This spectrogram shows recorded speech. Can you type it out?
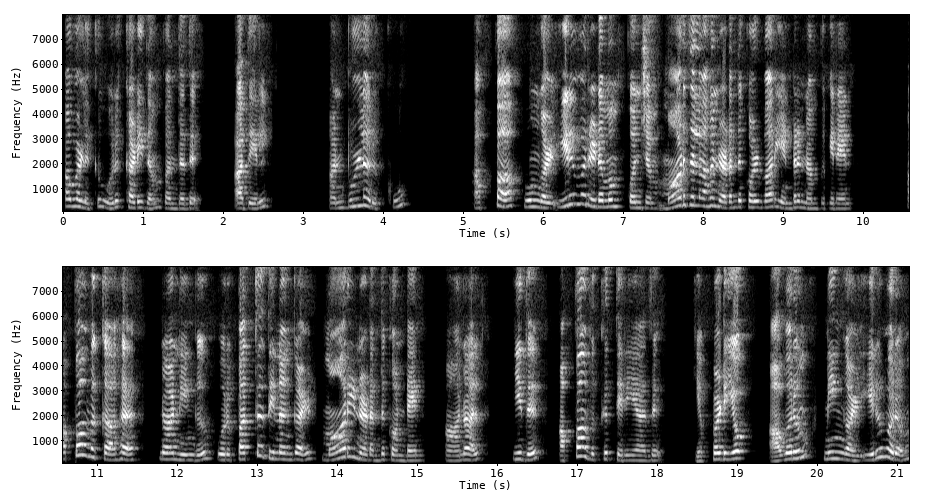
அவளுக்கு ஒரு கடிதம் வந்தது. அதில் அன்புள்ள ருக்கு அப்பா உங்கள் இருவரிடமும் கொஞ்சம் மாறுதலாக நடந்து கொள்வார் என்று நம்புகிறேன். அப்பாவுக்காக நான் இங்கு ஒரு பத்து தினங்கள் மாறி நடந்து கொண்டேன். ஆனால் இது அப்பாவுக்கு தெரியாது. எப்படியோ அவரும் நீங்கள் இருவரும்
